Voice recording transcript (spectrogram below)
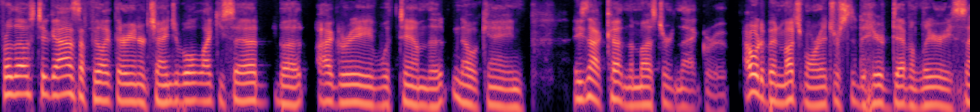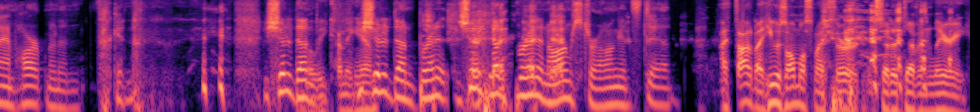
for those two guys. I feel like they're interchangeable, like you said, but I agree with Tim that Noah Cain, he's not cutting the mustard in that group. I would have been much more interested to hear Devin Leary, Sam Hartman, and fucking. you should have done. You should have done Brennan. You should have done Brennan Armstrong instead. I thought about it. he was almost my third instead of Devin Leary,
